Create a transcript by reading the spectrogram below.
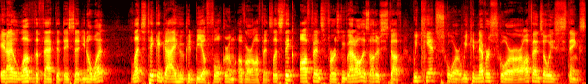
And I love the fact that they said, you know what? Let's take a guy who could be a fulcrum of our offense. Let's think offense first. We've got all this other stuff. We can't score. We can never score. Our offense always stinks.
